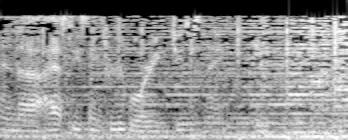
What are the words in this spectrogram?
And uh, I ask these things for your glory. In Jesus' name. Amen.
